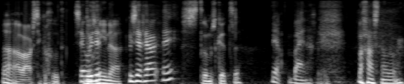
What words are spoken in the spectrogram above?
Ja, hartstikke goed. Zeg, hoe, zeg, hoe zeg jij? Nee? Strumskutsen. Ja, bijna. We gaan snel door.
